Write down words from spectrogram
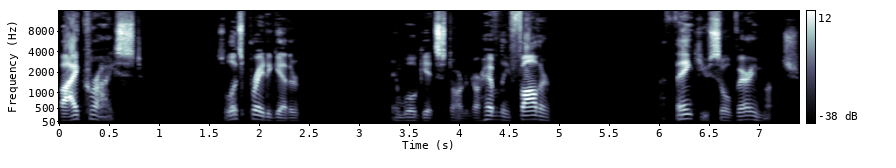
by Christ. So let's pray together and we'll get started. Our Heavenly Father, I thank you so very much.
